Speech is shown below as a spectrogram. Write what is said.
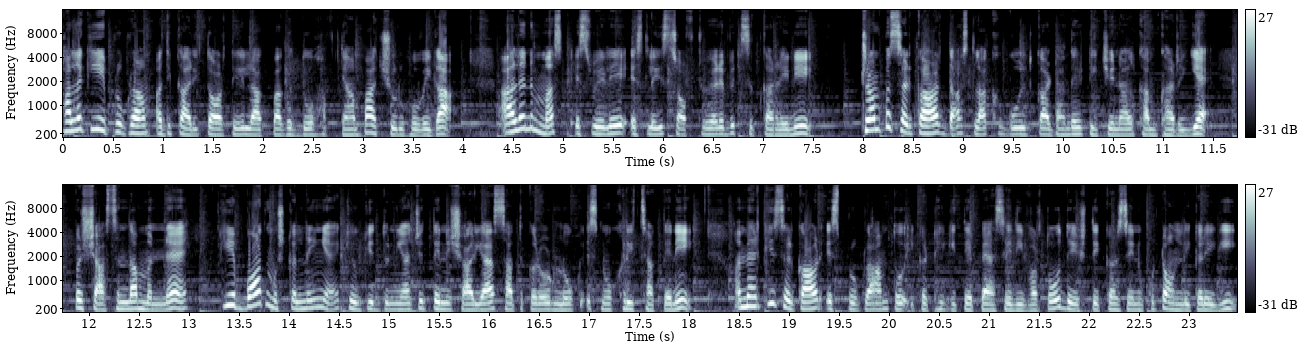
ਹਾਲਾਂਕਿ ਇਹ ਪ੍ਰੋਗਰਾਮ ਅਧਿਕਾਰੀ ਤੌਰ ਤੇ ਲਗਭਗ 2 ਹਫ਼ਤਿਆਂ ਬਾਅਦ ਸ਼ੁਰੂ ਹੋਵੇਗਾ। ਐਲਨ ਮਸਕ ਇਸ ਵੇਲੇ ਇਸ ਲਈ ਸੌਫਟਵੇਅਰ ਵਿਕਸਿਤ ਕਰ ਰਹੇ ਨੇ। ਟਰੰਪ ਸਰਕਾਰ 10 ਲੱਖ 골ਡ ਕਾਰਡਾਂ ਦੇ ਟੀਚੇ ਨਾਲ ਕੰਮ ਕਰ ਰਹੀ ਹੈ। ਪ੍ਰਸ਼ਾਸਨ ਦਾ ਮੰਨਣਾ ਹੈ ਕਿ ਇਹ ਬਹੁਤ ਮੁਸ਼ਕਲ ਨਹੀਂ ਹੈ, ਕਿਉਂਕਿ ਦੁਨੀਆ 'ਚ 3.7 ਕਰੋੜ ਲੋਕ ਇਸ ਨੂੰ ਖਰੀਦ ਸਕਦੇ ਨੇ। ਅਮਰੀਕੀ ਸਰਕਾਰ ਇਸ ਪ੍ਰੋਗਰਾਮ ਤੋਂ ਇਕੱਠੇ ਕੀਤੇ ਪੈਸੇ ਦੀ ਵਰਤੋਂ ਦੇਸ਼ ਦੇ ਕਰਜ਼ੇ ਨੂੰ ਘਟਾਉਣ ਲਈ ਕਰੇਗੀ।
